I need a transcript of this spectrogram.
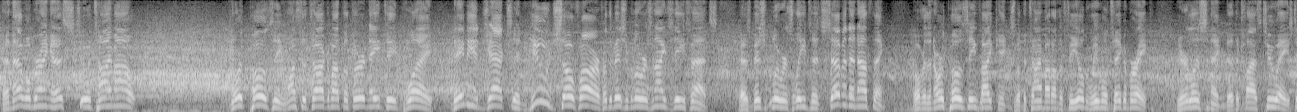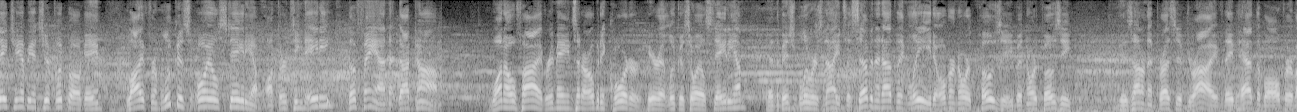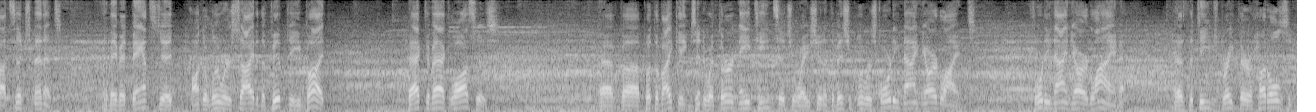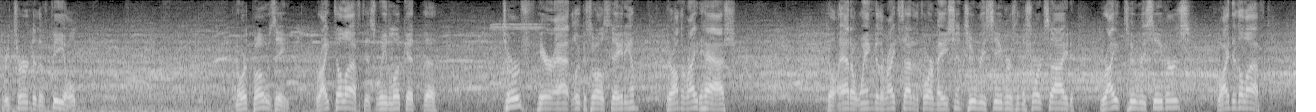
And that will bring us to a timeout. North Posey wants to talk about the third and 18 play. Damian Jackson, huge so far for the Bishop Luers Knights defense. As Bishop Luers leads at 7 to nothing over the North Posey Vikings. With the timeout on the field, we will take a break. You're listening to the Class 2A State Championship football game live from Lucas Oil Stadium on 1380thefan.com. 105 remains in our opening quarter here at Lucas Oil Stadium. And the Bishop Luers Knights a 7 0 lead over North Posey, but North Posey is on an impressive drive. They've had the ball for about six minutes, and they've advanced it onto Luers' side of the 50, but back to back losses have uh, put the Vikings into a third and 18 situation at the Bishop Luers 49 yard lines. 49 yard line as the teams break their huddles and return to the field. North Posey, right to left as we look at the turf here at Lucas Oil Stadium. They're on the right hash. They'll add a wing to the right side of the formation. Two receivers on the short side, right. Two receivers wide to the left.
